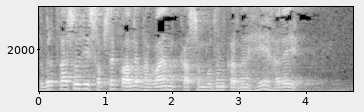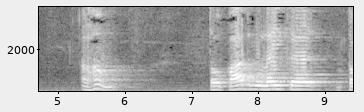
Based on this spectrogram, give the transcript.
तो वृत्रासुर जी सबसे पहले भगवान का संबोधन कर रहे हैं, हे हरे, अहम तो पाद मूलैक तो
